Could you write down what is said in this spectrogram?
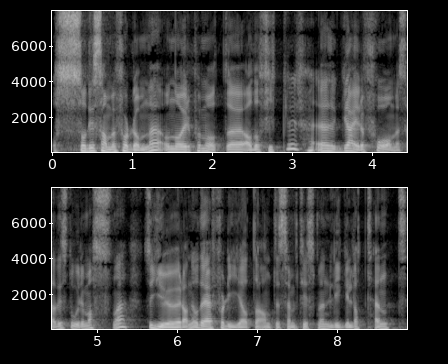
også de samme fordommene. Og når på en måte Adolf Hitler eh, greier å få med seg de store massene, så gjør han jo det fordi at antisemittismen ligger latent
